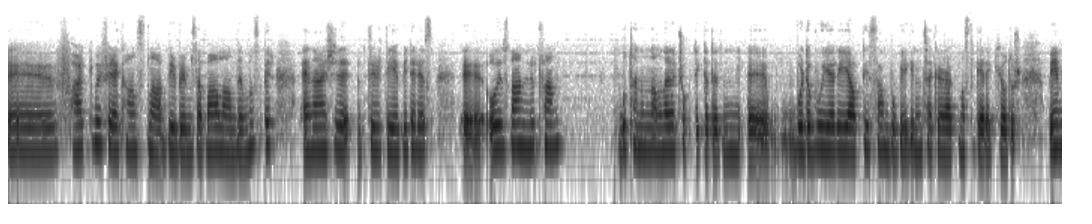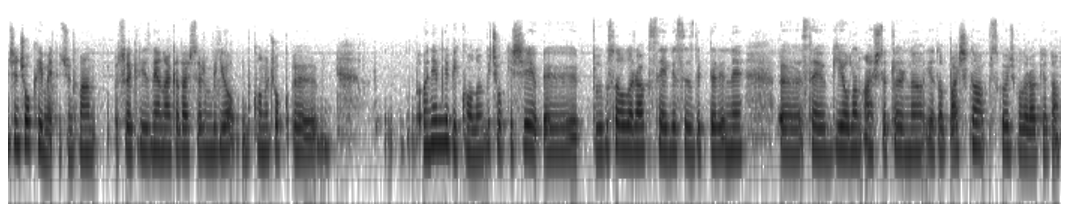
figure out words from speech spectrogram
e, farklı bir frekansla birbirimize bağlandığımız bir enerjidir diyebiliriz. E, o yüzden lütfen bu tanımlamalara çok dikkat edin. E, burada bu uyarıyı yaptıysam bu bilginin tekrar akması gerekiyordur. Benim için çok kıymetli çünkü ben sürekli izleyen arkadaşlarım biliyor. Bu konu çok e, önemli bir konu. Birçok kişi e, duygusal olarak sevgisizliklerini, e, sevgiye olan açlıklarını ya da başka psikolojik olarak ya da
